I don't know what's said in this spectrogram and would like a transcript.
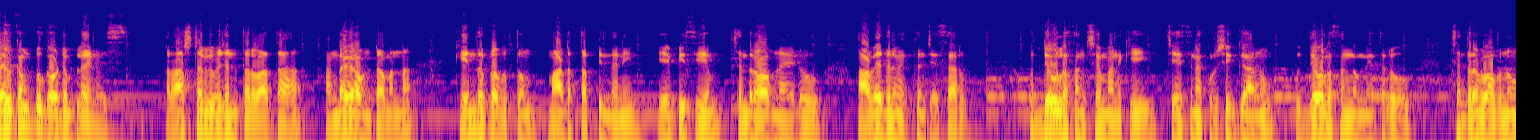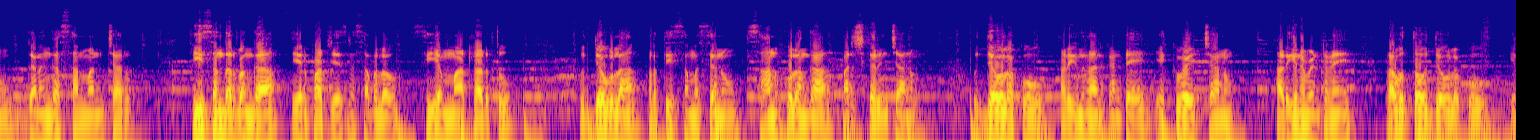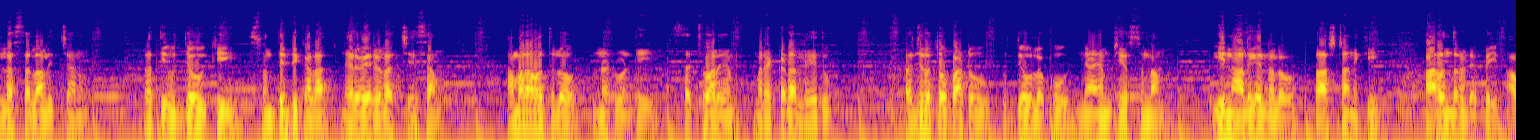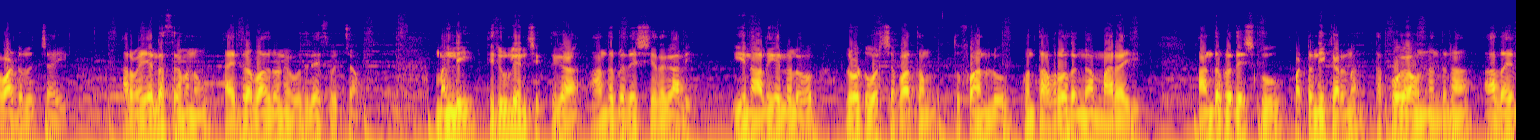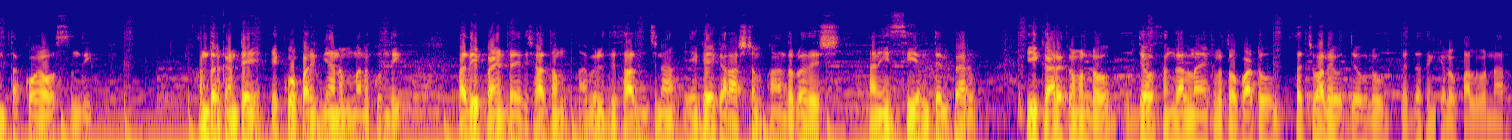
Welcome to గౌటెంప్లై news. రాష్ట్ర విభజన తర్వాత అండగా ఉంటామన్న కేంద్ర ప్రభుత్వం మాట తప్పిందని ఏపీ సీఎం చంద్రబాబు నాయుడు ఆవేదన వ్యక్తం చేశారు. ఉద్యోగుల సంక్షేమానికి చేసిన కృషికి గాను ఉద్యోగుల సంఘం నేతలు చంద్రబాబును ఘనంగా సన్మానించారు. ఈ సందర్భంగా ఏర్పాటు చేసిన సభలో సీఎం మాట్లాడుతూ ఉద్యోగుల ప్రతి సమస్యను సానుకూలంగా పరిష్కరించాను. ఉద్యోగులకు అడిగిన దానికంటే ఎక్కువ ఇచ్చాను. అడిగిన వెంటనే ప్రభుత్వ ఉద్యోగులకు ఇళ్ళ స్థలాలు ఇచ్చాను. ప్రతి ఉద్యోగికి సొంతింటి కల నెరవేరేలా చేశాం. అమరావతిలో ఉన్నటువంటి సచివాలయం మరెక్కడా లేదు. ప్రజలతో పాటు ఉద్యోగులకు న్యాయం చేస్తున్నాం. ఈ నాలుగేళ్ళలో రాష్ట్రానికి ఆరు వందల డెబ్బై అవార్డులు వచ్చాయి. అరవై ఏళ్ళ శ్రమను హైదరాబాద్లోనే వదిలేసి వచ్చాం. మళ్ళీ తిరుగులేని శక్తిగా ఆంధ్రప్రదేశ్ ఎదగాలి. ఈ నాలుగేళ్ళలో లోటు వర్షపాతం తుఫాన్లు కొంత అవరోధంగా మారాయి. ఆంధ్రప్రదేశ్కు పట్టణీకరణ తక్కువగా ఉన్నందున ఆదాయం తక్కువగా వస్తుంది. అందరికంటే ఎక్కువ పరిజ్ఞానం మనకుంది. పది పాయింట్ ఐదు శాతం అభివృద్ధి సాధించిన ఏకైక రాష్ట్రం ఆంధ్రప్రదేశ్ అని సీఎం తెలిపారు. ఈ కార్యక్రమంలో ఉద్యోగ సంఘాల నాయకులతో పాటు సచివాలయ ఉద్యోగులు పెద్ద సంఖ్యలో పాల్గొన్నారు.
